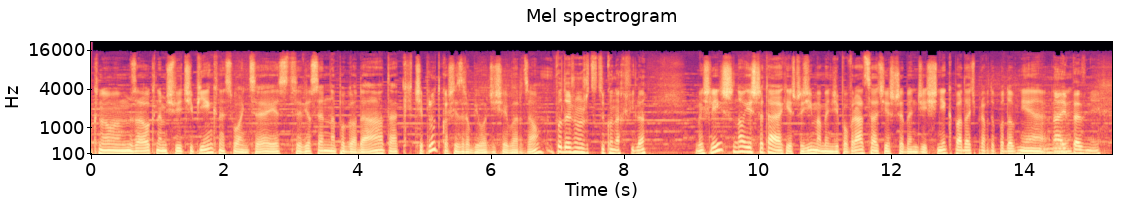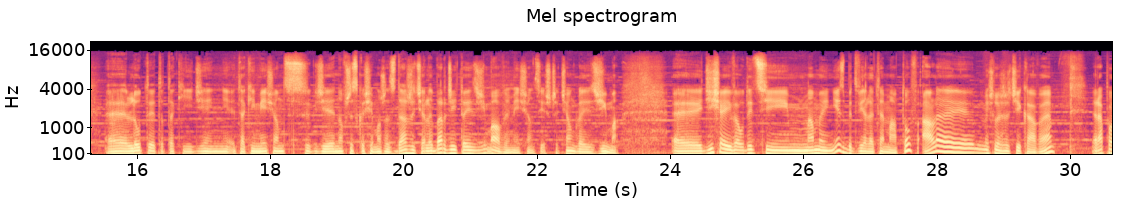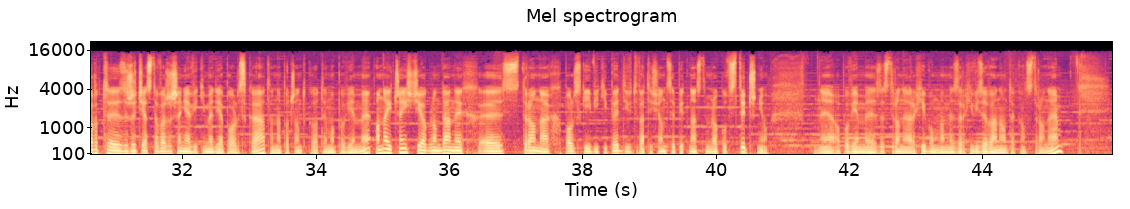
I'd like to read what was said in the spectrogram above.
Za oknem, za oknem świeci piękne słońce, jest wiosenna pogoda, tak cieplutko się zrobiło dzisiaj bardzo. Podejrzewam, że to tylko na chwilę. Myślisz? No jeszcze tak, jeszcze zima będzie powracać, jeszcze będzie śnieg padać prawdopodobnie. Najpewniej. E, luty to taki dzień, taki miesiąc, gdzie no wszystko się może zdarzyć, ale bardziej to jest zimowy miesiąc, jeszcze ciągle jest zima. E, dzisiaj w audycji mamy niezbyt wiele tematów, ale myślę, że ciekawe. Raport z życia Stowarzyszenia Wikimedia Polska, to na początku o tym opowiemy. O najczęściej oglądanych e, stronach polskiej Wikipedii w 2015 roku w styczniu e, opowiemy ze strony archiwum, mamy zarchiwizowaną taką stronę.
